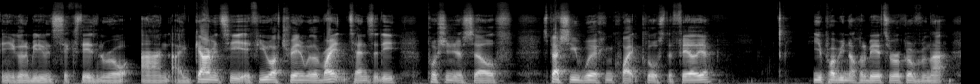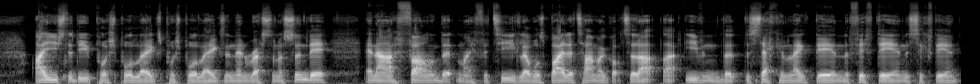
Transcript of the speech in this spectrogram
and you're going to be doing six days in a row. And I guarantee if you are training with the right intensity, pushing yourself, especially working quite close to failure, you're probably not going to be able to recover from that. I used to do push pull legs, push pull legs, and then rest on a Sunday, and I found that my fatigue levels by the time I got to that, that even the, the second leg day and the fifth day and the sixth day, and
